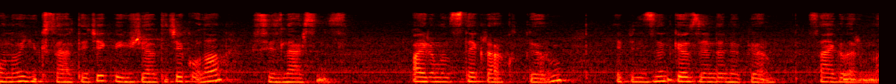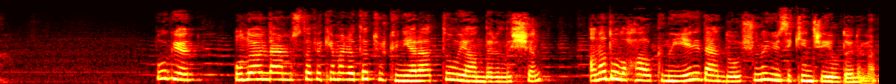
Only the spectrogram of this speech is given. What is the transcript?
onu yükseltecek ve yüceltecek olan sizlersiniz. Bayramınızı tekrar kutluyorum. Hepinizin gözlerinden öpüyorum. Saygılarımla. Bugün Ulu Önder Mustafa Kemal Atatürk'ün yarattığı uyandırılışın Anadolu halkının yeniden doğuşunun 102. yıl dönümü.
